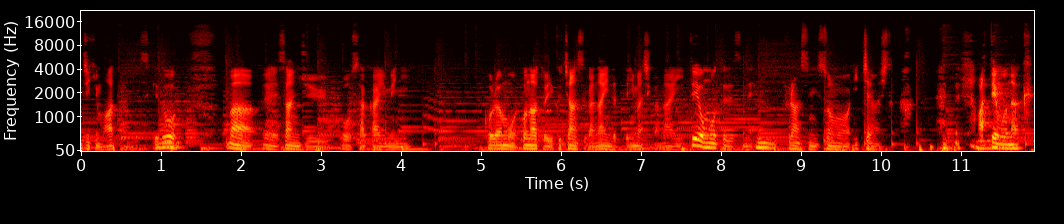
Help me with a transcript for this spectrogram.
時期もあったんですけど、うん、まあ、えー、30を境目に、これはもうこの後行くチャンスがないんだって今しかないって思ってですね、うん、フランスにそのまま行っちゃいました。当てもなく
